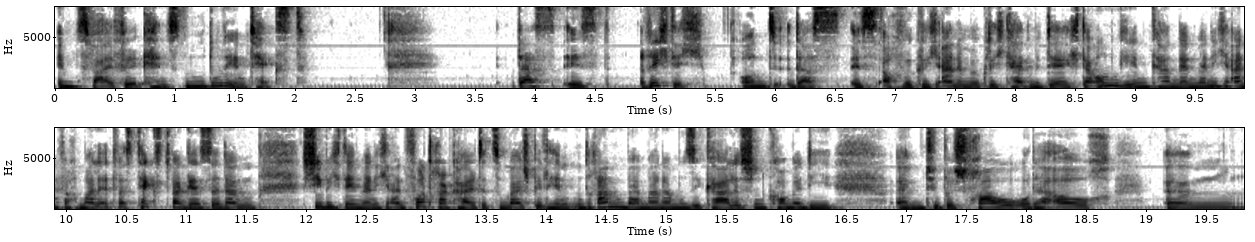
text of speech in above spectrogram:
im Zweifel kennst nur du den Text. Das ist richtig. Und das ist auch wirklich eine Möglichkeit, mit der ich da umgehen kann. Denn wenn ich einfach mal etwas Text vergesse, dann schiebe ich den, wenn ich einen Vortrag halte, zum Beispiel hinten dran bei meiner musikalischen Comedy, ähm, typisch Frau oder auch ähm,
